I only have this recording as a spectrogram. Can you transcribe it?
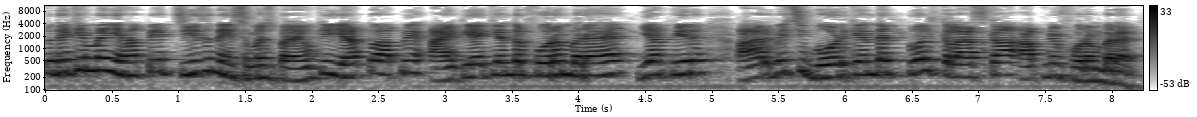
तो देखिए, मैं यहाँ पे एक चीज़ नहीं समझ पाया हूँ कि या तो आपने आईटीआई के अंदर फॉर्म भरा है या फिर आरबीसी बोर्ड के अंदर ट्वेल्थ क्लास का आपने फॉर्म भरा है।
